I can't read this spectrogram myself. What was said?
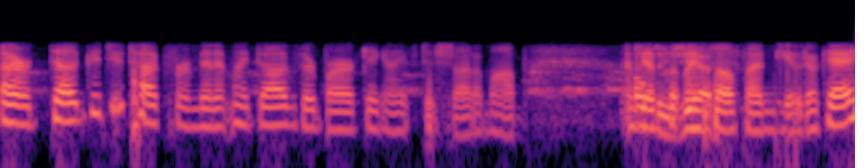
or Doug, could you talk for a minute? My dogs are barking. I have to shut them up. I'm going to Oh, put yes. myself on mute, okay?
